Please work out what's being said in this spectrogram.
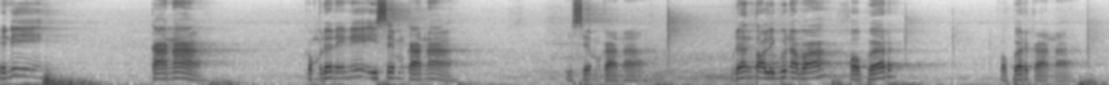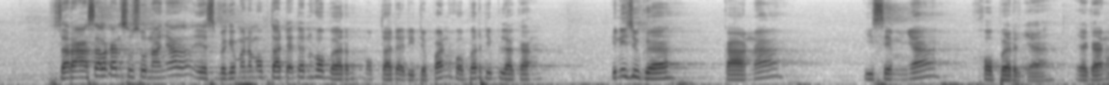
Ini kana. Kemudian ini isim kana isim kana. Kemudian tolibun apa? Khobar. Khobar kana. Secara asal kan susunannya ya sebagaimana mubtada dan khobar. Mubtada di depan khobar di belakang. Ini juga kana isimnya khobarnya ya kan?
